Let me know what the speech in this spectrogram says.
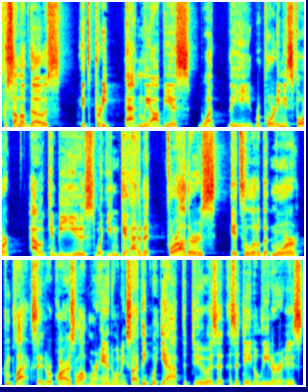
For some of those, it's pretty patently obvious what the reporting is for, how it can be used, what you can get out of it. For others, it's a little bit more complex. It requires a lot more handholding. So I think what you have to do as a, as a data leader is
